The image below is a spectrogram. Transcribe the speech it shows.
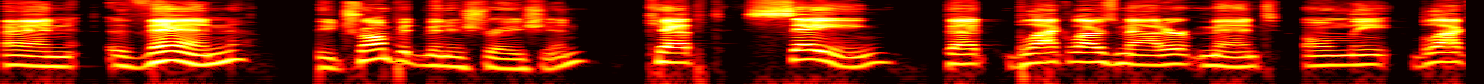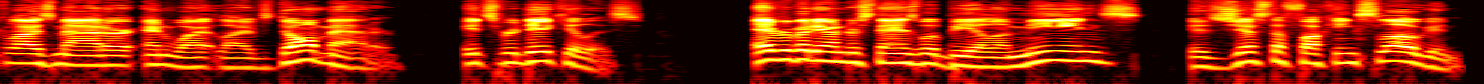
and then the Trump administration kept saying that Black Lives Matter meant only Black Lives Matter and white lives don't matter. It's ridiculous. Everybody understands what BLM means. It's just a fucking slogan.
